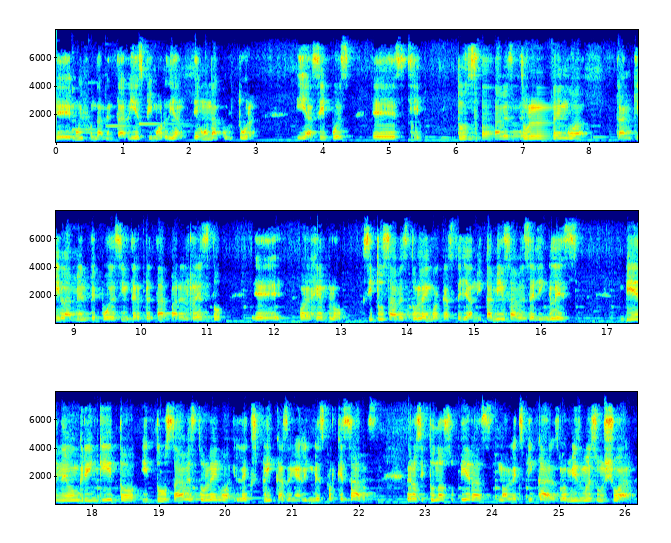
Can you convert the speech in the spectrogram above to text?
eh, muy fundamental y es primordial en una cultura. Y así pues, eh, si tú sabes tu lengua, tranquilamente puedes interpretar para el resto. Eh, por ejemplo, si tú sabes tu lengua castellano y también sabes el inglés, viene un gringuito y tú sabes tu lengua y le explicas en el inglés porque sabes. Pero si tú no supieras, no le explicas. Lo mismo es un shuar.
